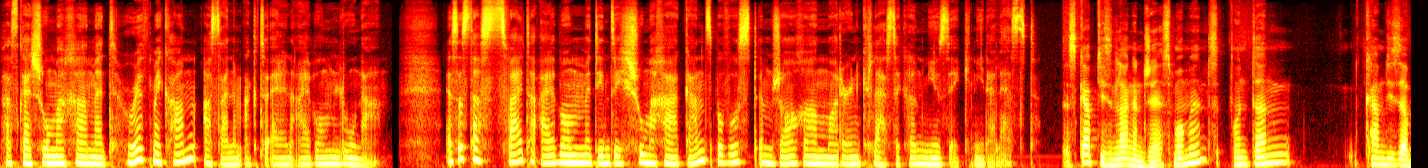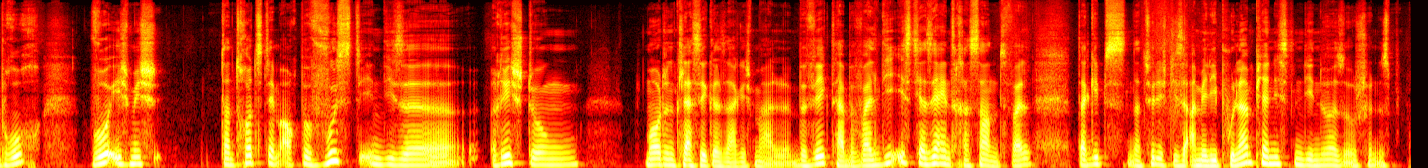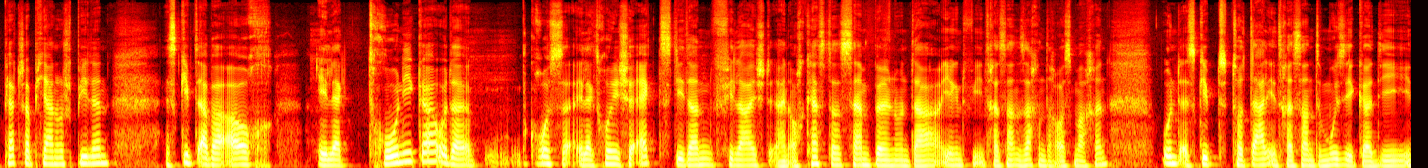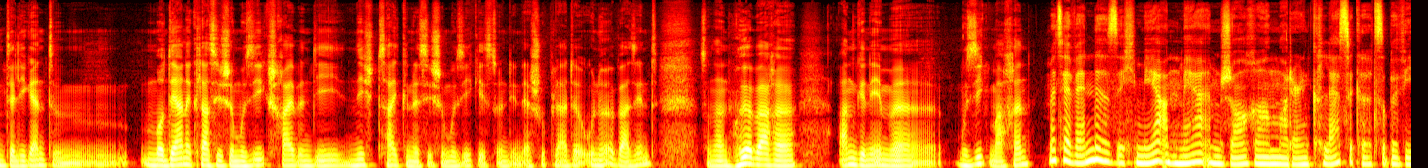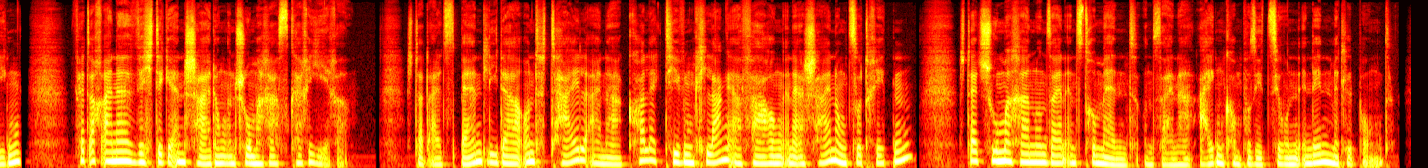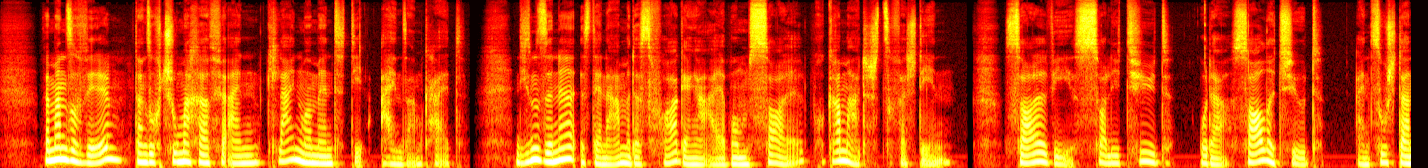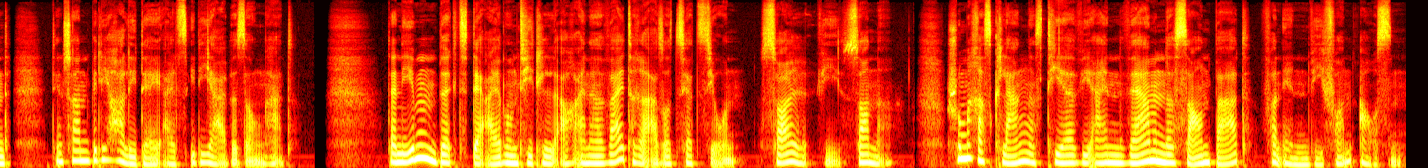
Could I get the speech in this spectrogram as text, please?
Pascal Schumacher mit Rhythmicon aus seinem aktuellen Album Luna. Es ist das zweite Album, mit dem sich Schumacher ganz bewusst im Genre Modern Classical Music niederlässt. Es gab diesen langen Jazz-Moment und dann kam dieser Bruch, wo ich mich dann trotzdem auch bewusst in diese Richtung Modern Classical, sage ich mal, bewegt habe, weil die ist ja sehr interessant, weil da gibt es natürlich diese Amélie Poulain-Pianisten, die nur so schönes Plätscherpiano spielen. Es gibt aber auch Elekt Elektroniker oder große elektronische Acts, die dann vielleicht ein Orchester samplen und da irgendwie interessante Sachen draus machen. Und es gibt total interessante Musiker, die intelligente, moderne klassische Musik schreiben, die nicht zeitgenössische Musik ist und in der Schublade unhörbar sind, sondern hörbare angenehme Musik machen. Mit der Wende, sich mehr und mehr im Genre Modern Classical zu bewegen, fällt auch eine wichtige Entscheidung in Schumachers Karriere. Statt als Bandleader und Teil einer kollektiven Klangerfahrung in Erscheinung zu treten, stellt Schumacher nun sein Instrument und seine Eigenkompositionen in den Mittelpunkt. Wenn man so will, dann sucht Schumacher für einen kleinen Moment die Einsamkeit. In diesem Sinne ist der Name des Vorgängeralbums Sol programmatisch zu verstehen. Sol wie Solitude oder Solitude, ein Zustand, den schon Billie Holiday als Ideal besungen hat. Daneben birgt der Albumtitel auch eine weitere Assoziation, Sol wie Sonne. Schumachers Klang ist hier wie ein wärmendes Soundbad von innen wie von außen.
